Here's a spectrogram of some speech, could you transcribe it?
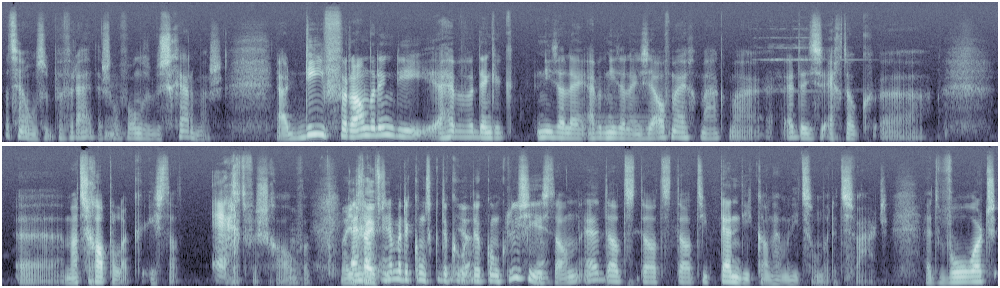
dat zijn onze bevrijders of onze beschermers. Nou, die verandering, die hebben we denk ik niet alleen, heb ik niet alleen zelf meegemaakt, maar het is echt ook uh, uh, maatschappelijk is dat echt verschoven. Maar, en dat, ja, maar de, de, ja. de conclusie is dan hè, dat, dat, dat die pen die kan helemaal niet zonder het zwaard. Het woord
